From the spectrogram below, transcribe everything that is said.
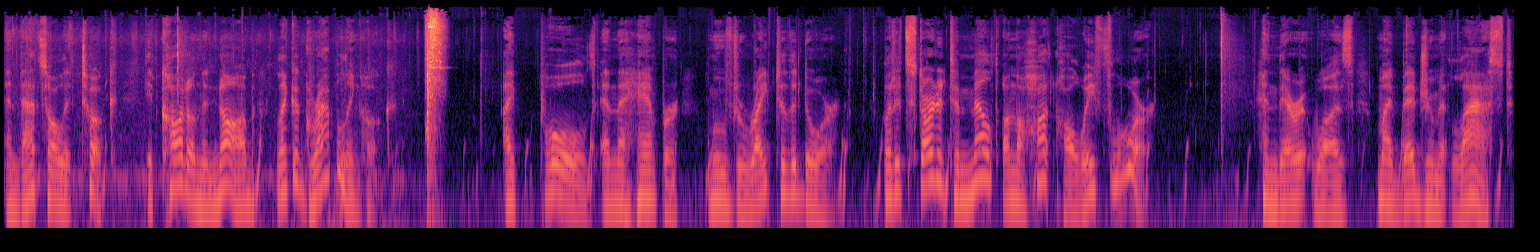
and that's all it took. It caught on the knob like a grappling hook. I pulled, and the hamper moved right to the door, but it started to melt on the hot hallway floor. And there it was, my bedroom at last.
